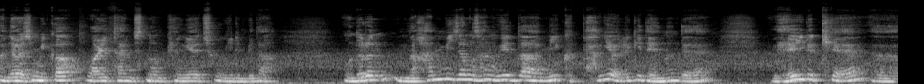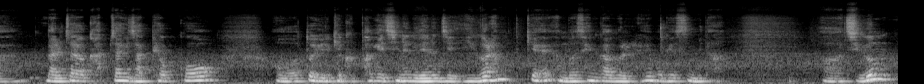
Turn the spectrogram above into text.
안녕하십니까 와이타임스 논평의 최욱일입니다. 오늘은 한미 정상회담이 급하게 열리게 됐는데 왜 이렇게 어, 날짜가 갑자기 잡혔고 어, 또 이렇게 급하게 진행이 되는지 이걸 함께 한번 생각을 해보겠습니다. 어, 지금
